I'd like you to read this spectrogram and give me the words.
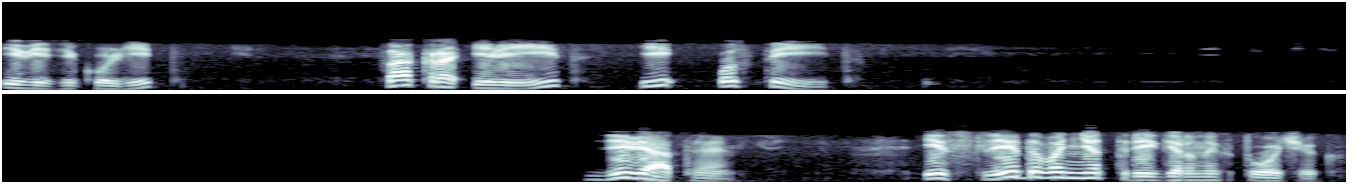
и везикулит, сакроилиит и остеит. Девятое. Исследование триггерных точек.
